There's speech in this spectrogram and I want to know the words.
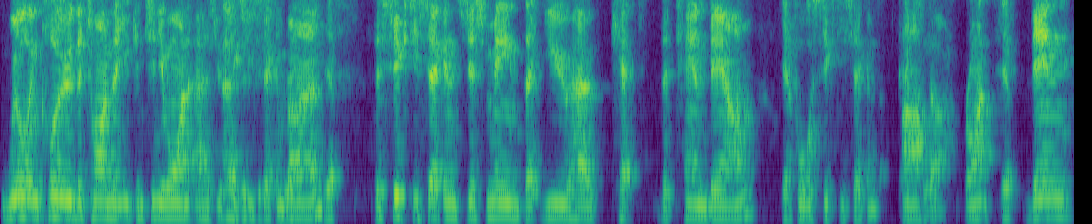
we'll include the time that you continue on as your As 60 60 second burn. Yep. The 60 seconds just means that you have kept the 10 down Yep. for 60 seconds Excellent. after, right? Yep. Then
